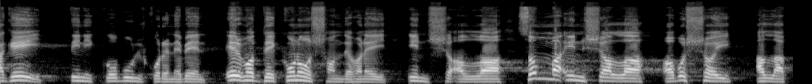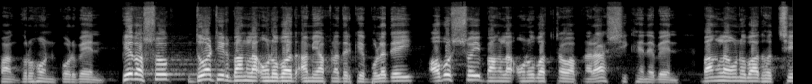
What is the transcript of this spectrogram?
আগেই তিনি কবুল করে নেবেন। এর মধ্যে কোনো সন্দেহ নেই। ইনশাআল্লাহ, সোম্মা ইনশাআল্লাহ অবশ্যই আল্লাহ পাক গ্রহণ করবেন। প্রিয় দর্শক, দোয়াটির বাংলা অনুবাদ আমি আপনাদেরকে বলে দেই, অবশ্যই বাংলা অনুবাদটাও আপনারা শিখে নেবেন। বাংলা অনুবাদ হচ্ছে,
